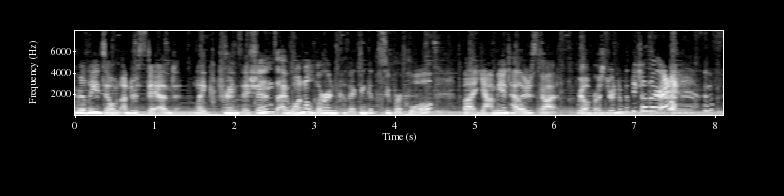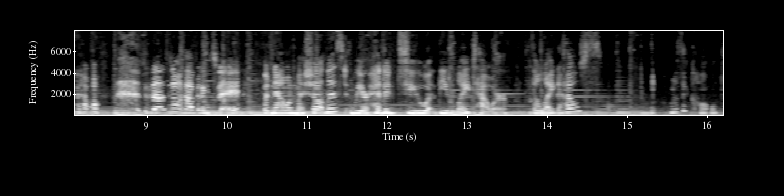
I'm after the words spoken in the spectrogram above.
really don't understand like transitions. I wanna learn because I think it's super cool. But yeah, me and Tyler just got real frustrated with each other. so that's not happening today. But now on my shot list, we are headed to the light tower. The lighthouse? What is it called?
